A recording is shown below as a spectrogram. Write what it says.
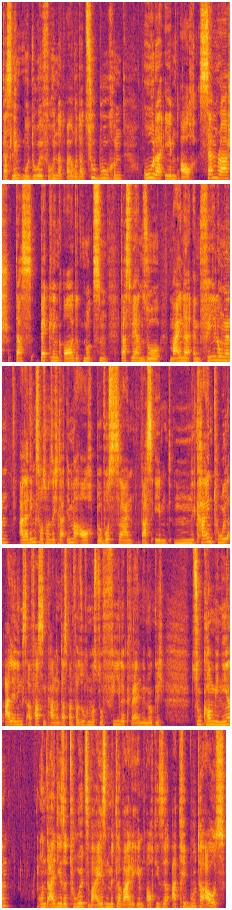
das Link-Modul für 100 Euro dazu buchen oder eben auch SEMrush, das Backlink Audit nutzen. Das wären so meine Empfehlungen. Allerdings muss man sich da immer auch bewusst sein, dass eben kein Tool alle Links erfassen kann und dass man versuchen muss, so viele Quellen wie möglich zu kombinieren. Und all diese Tools weisen mittlerweile eben auch diese Attribute aus.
